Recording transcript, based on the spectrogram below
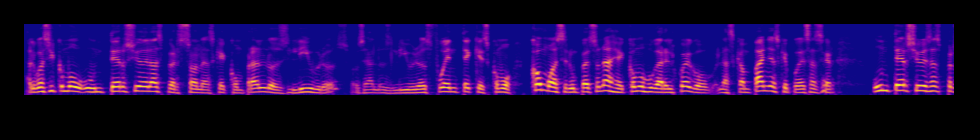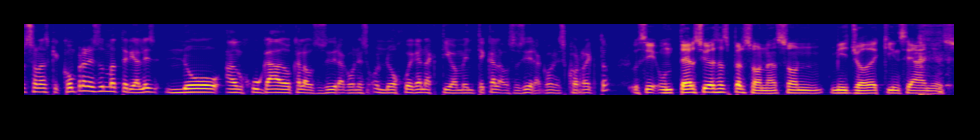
algo así como un tercio de las personas que compran los libros, o sea, los libros fuente, que es como cómo hacer un personaje, cómo jugar el juego, las campañas que puedes hacer, un tercio de esas personas que compran esos materiales no han jugado Calabozos y Dragones o no juegan activamente Calabozos y Dragones, ¿correcto? Sí, un tercio de esas personas son mi yo de 15 años.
